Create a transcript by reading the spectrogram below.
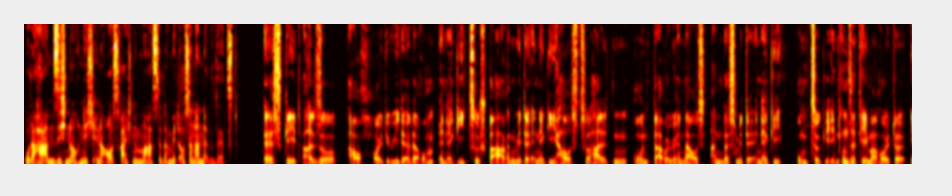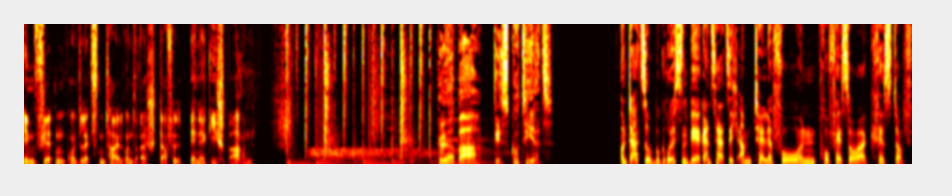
oder haben sich noch nicht in ausreichendem Maße damit auseinandergesetzt. Es geht also auch heute wieder darum, Energie zu sparen, mit der Energie Haus zu halten und darüber hinaus anders mit der Energie umzugehen. Unser Thema heute im vierten und letzten Teil unserer Staffel Energiesparen. Hörbar diskutiert. Und dazu begrüßen wir ganz herzlich am Telefon Professor Christoph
